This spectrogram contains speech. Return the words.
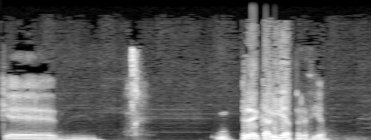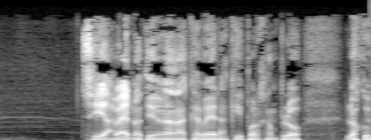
que mm, pre- calidad-precio. Sí, a ver, no tiene nada que ver. Aquí, por ejemplo, los que,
